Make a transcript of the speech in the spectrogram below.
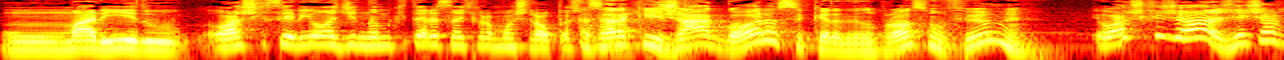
um marido. Eu acho que seria uma dinâmica interessante pra mostrar o Mas personagem. será que já agora, se querendo no próximo filme? Eu acho que já, a gente já.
